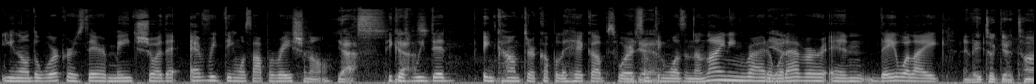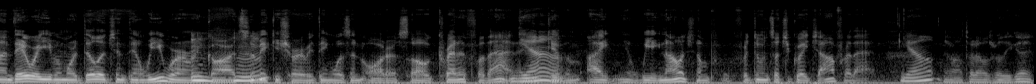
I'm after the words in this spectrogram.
you know the workers there made sure that everything was operational yes, because yes. we did encounter a couple of hiccups where Yeah. something wasn't aligning right or Yeah. whatever, and they were like, and they took their time. They were even more diligent than we were in Mm-hmm. regards to making sure everything was in order. So credit for that. And Yeah. give them. I you know we acknowledge them for, for doing such a great job for that. yeah, You know, I thought that was really good.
